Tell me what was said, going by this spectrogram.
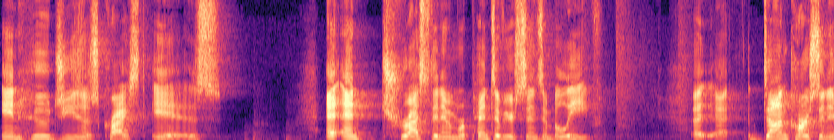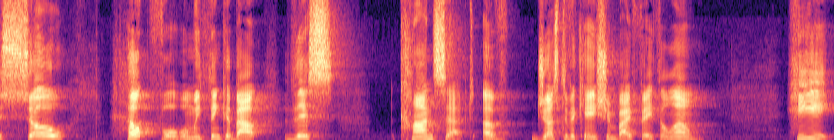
in who Jesus Christ is, and, and trust in Him, repent of your sins, and believe? Uh, uh, Don Carson is so helpful when we think about this concept of justification by faith alone. He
